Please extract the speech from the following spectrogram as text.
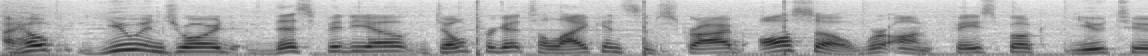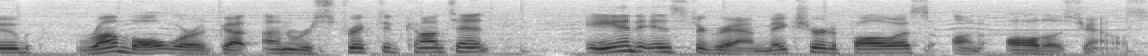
I hope you enjoyed this video. Don't forget to like and subscribe. Also, we're on Facebook, YouTube, Rumble, where we've got unrestricted content, and Instagram. Make sure to follow us on all those channels.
